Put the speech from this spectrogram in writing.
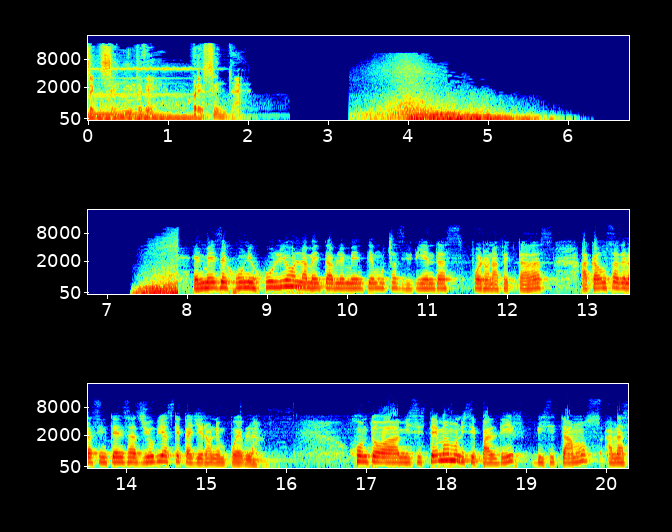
Sexenio TV presenta. El mes de junio y julio, lamentablemente, muchas viviendas fueron afectadas a causa de las intensas lluvias que cayeron en Puebla. Junto a mi sistema municipal DIF, visitamos a las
